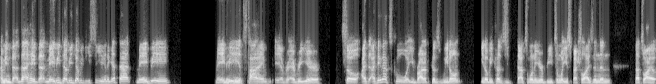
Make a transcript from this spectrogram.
I mean that that hey that maybe WWDC you're gonna get that maybe maybe, maybe. it's time every every year. So I, I think that's cool what you brought up because we don't, you know, because that's one of your beats and what you specialize in, and that's why I,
